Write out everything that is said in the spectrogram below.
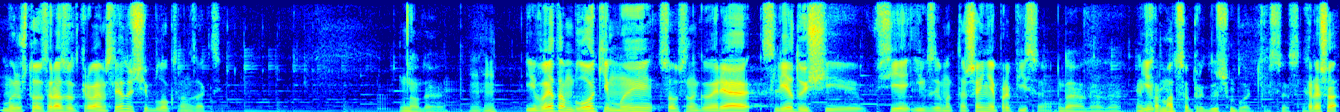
Мы что, сразу открываем следующий блок транзакций? Ну да. И в этом блоке мы, собственно говоря, следующие все их взаимоотношения прописываем. Да, да, да. И- Информацию о предыдущем блоке, естественно. Хорошо.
